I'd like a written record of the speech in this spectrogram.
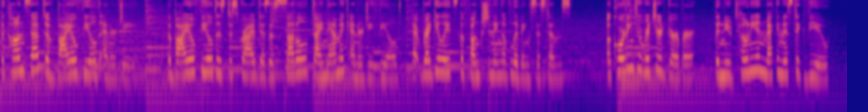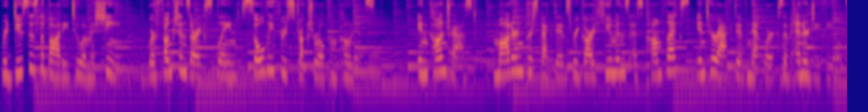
The concept of biofield energy. The biofield is described as a subtle, dynamic energy field that regulates the functioning of living systems. According to Richard Gerber, the Newtonian mechanistic view reduces the body to a machine where functions are explained solely through structural components. In contrast, modern perspectives regard humans as complex, interactive networks of energy fields.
